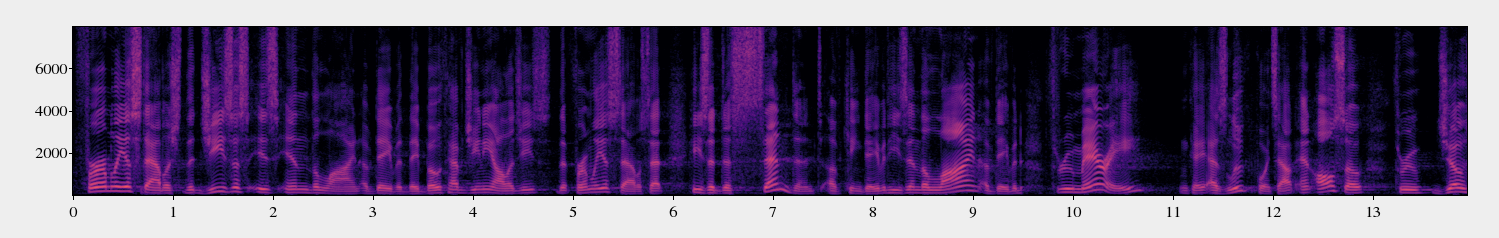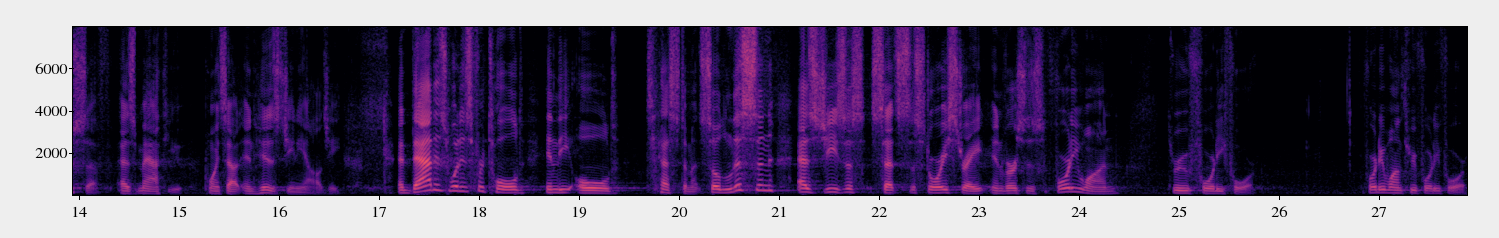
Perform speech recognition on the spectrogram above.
firmly establish that Jesus is in the line of David. They both have genealogies that firmly establish that. He's a descendant of King David, he's in the line of David through Mary, okay, as Luke points out, and also through Joseph, as Matthew points out in his genealogy. And that is what is foretold in the Old Testament. So listen as Jesus sets the story straight in verses 41 through 44. 41 through 44.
